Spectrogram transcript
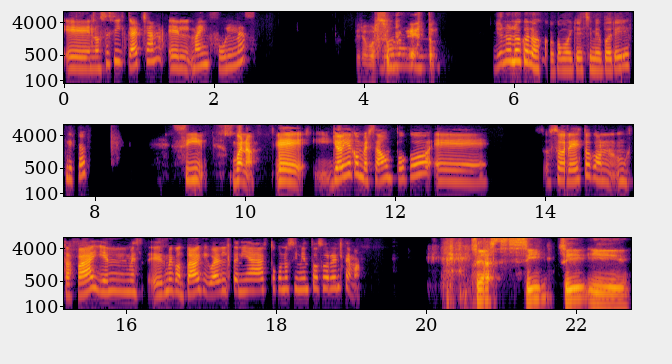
Eh, no sé si cachan el mindfulness. Pero por supuesto. yo no lo conozco, como que si me podría explicar. Sí, bueno, eh, yo había conversado un poco sobre esto con Mustafa y él me, él me contaba que igual él tenía harto conocimiento sobre el tema. O sea, sí, sí, y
